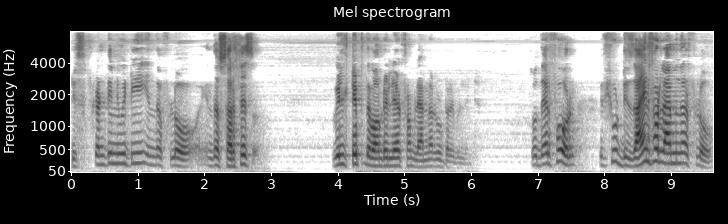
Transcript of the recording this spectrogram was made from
discontinuity in the flow in the surface will tip the boundary layer from laminar to turbulent. So therefore, if you design for laminar flow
